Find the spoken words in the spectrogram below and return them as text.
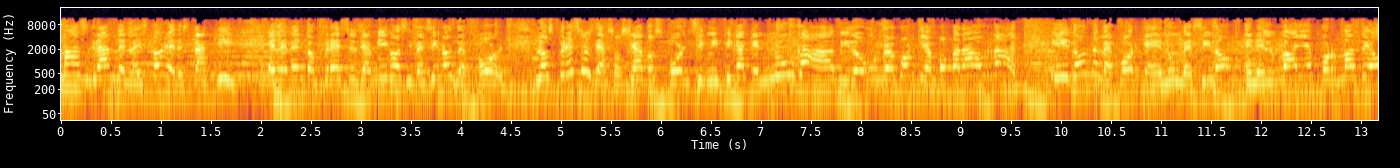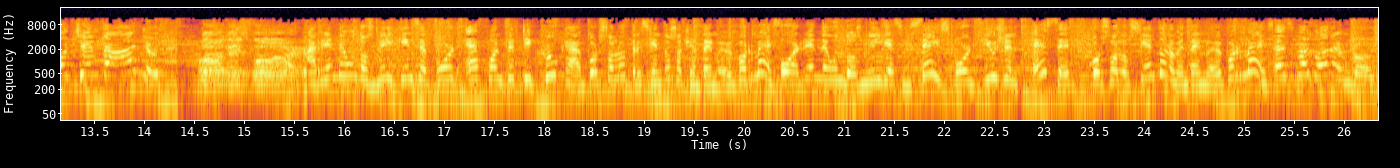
más grande en la historia está aquí, el evento Precios de Amigos y Vecinos de Ford. Los precios de asociados Ford significa que nunca ha habido un mejor tiempo para ahorrar. ¿Y dónde mejor que en un vecino en el Valle por más de 80 años? Ford. Arriende un 2015 Ford F-150 Crew Cab por solo 389 por mes. O arriende un 2016 Ford Fusion S por solo 199 por mes. Es mejor en Bogus.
